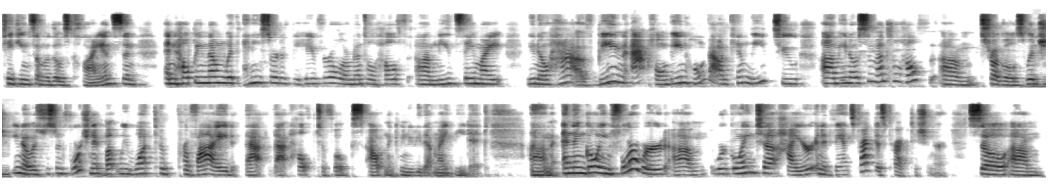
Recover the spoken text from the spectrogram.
taking some of those clients and and helping them with any sort of behavioral or mental health um, needs they might you know have. Being at home, being homebound, can lead to um, you know some mental health um, struggles, which mm-hmm. you know is just unfortunate. But we want to provide that that help to folks out in the community that might need it. Um, and then going forward, um, we're going to hire an advanced practice practitioner. So, um,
